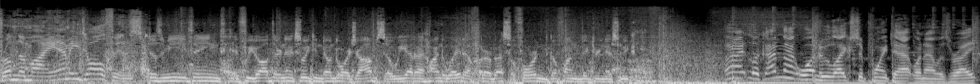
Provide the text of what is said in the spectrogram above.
from the Miami Dolphins. Doesn't mean anything if we go out there next week and don't do our job, so we got to find a way to put our best foot forward and go find victory next week. All right, look, I'm not one who likes to point out when I was right.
